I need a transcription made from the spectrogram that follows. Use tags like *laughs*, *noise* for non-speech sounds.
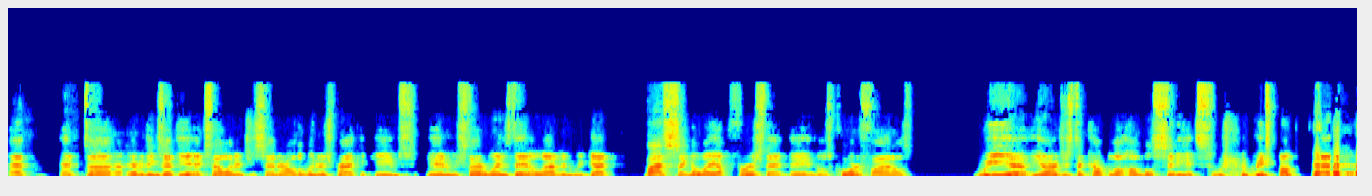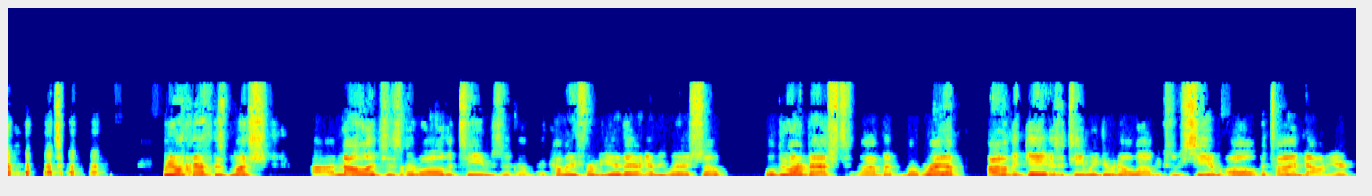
at at uh, everything's at the Xcel Energy Center, all the winners bracket games, and we start Wednesday at eleven. We've got Class Single A up first that day in those quarterfinals. We, uh, you know, are just a couple of humble idiots. *laughs* We, we don't have, *laughs* we don't have as much uh, knowledge as, of all the teams coming from here, there, and everywhere. So we'll do our best. Uh, but right up out of the gate as a team we do know well because we see them all the time down here.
